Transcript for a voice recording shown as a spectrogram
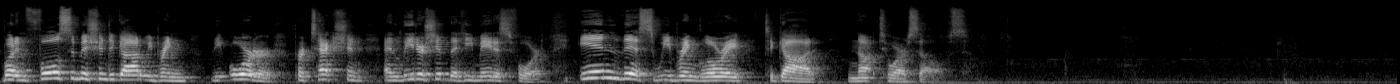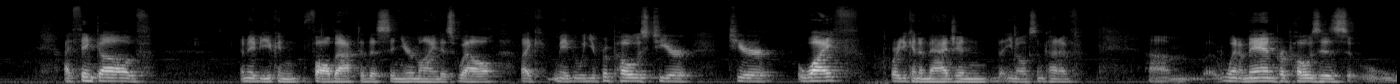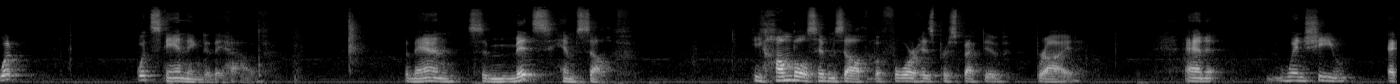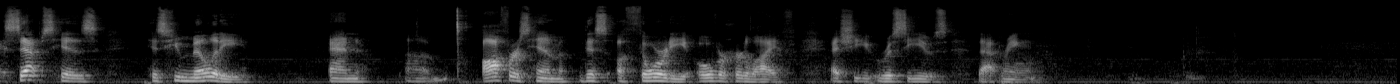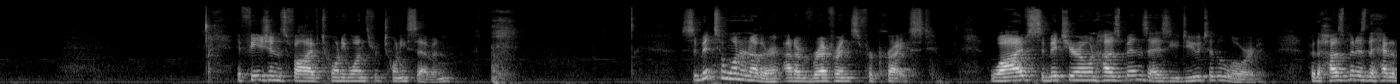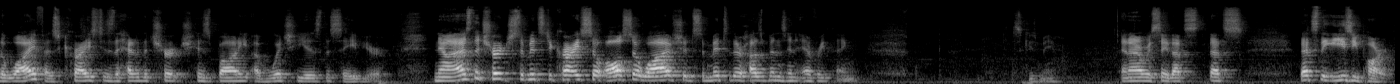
But in full submission to God, we bring the order, protection, and leadership that He made us for. In this, we bring glory to God, not to ourselves. I think of, and maybe you can fall back to this in your mind as well. Like maybe when you propose to your to your wife, or you can imagine, you know, some kind of um, when a man proposes, what what standing do they have? The man submits himself. He humbles himself before his prospective bride. And when she accepts his, his humility and um, offers him this authority over her life as she receives that ring. Ephesians 5 21 through 27. Submit to one another out of reverence for Christ. Wives, submit to your own husbands as you do to the Lord. For the husband is the head of the wife, as Christ is the head of the church, his body, of which he is the Savior. Now, as the church submits to Christ, so also wives should submit to their husbands in everything. Excuse me. And I always say that's that's that's the easy part.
